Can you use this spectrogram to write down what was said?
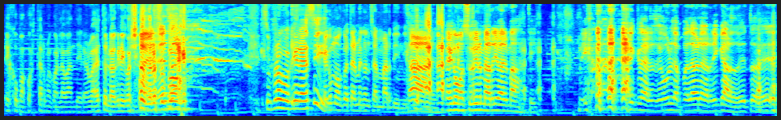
Es como acostarme con la bandera. Bueno, esto lo agrego yo, Bueno, pero eso- supongo que. supongo que era así. Es como acostarme con San Martín. Claro, es como subirme arriba del mástil. Dijo- claro, según la palabra de Ricardo, esto eh,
